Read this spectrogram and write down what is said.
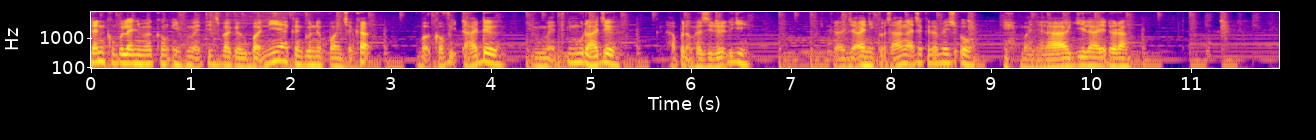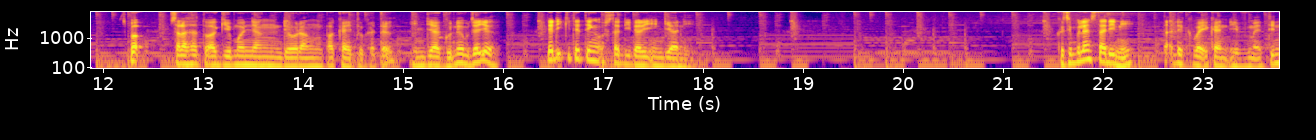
Dan kumpulan yang menyokong ivermectin sebagai ubat ni akan guna poin cakap, ubat COVID dah ada, ivermectin murah je. Kenapa nak bagi duit lagi? Kerajaan ikut sangat cakap WHO. Eh, banyak lagi lah ayat orang. Sebab salah satu argument yang diorang pakai tu kata India guna berjaya. Jadi kita tengok study dari India ni. Kesimpulan study ni tak ada kebaikan ivermectin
